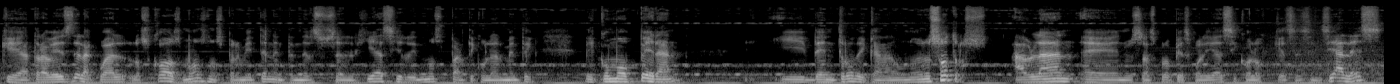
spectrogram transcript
que a través de la cual los cosmos nos permiten entender sus energías y ritmos, particularmente de cómo operan y dentro de cada uno de nosotros. Hablan eh, nuestras propias cualidades psicológicas esenciales,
